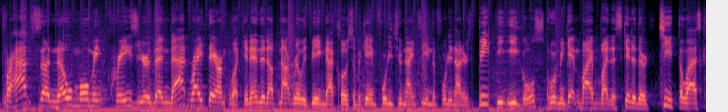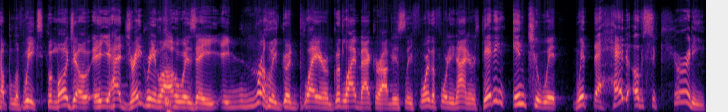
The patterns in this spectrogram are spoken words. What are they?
perhaps uh, no moment crazier than that right there. Look, it ended up not really being that close of a game. 42 19, the 49ers beat the Eagles, who have been getting by by the skin of their teeth the last couple of weeks. But Mojo, eh, you had Dre Greenlaw, who is a, a really good player, good linebacker, obviously, for the 49ers, getting into it with the head of security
